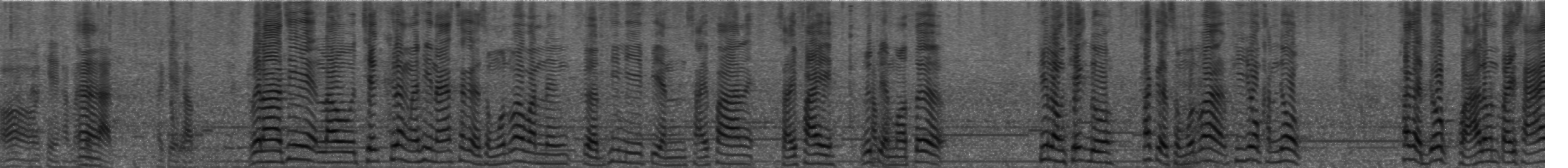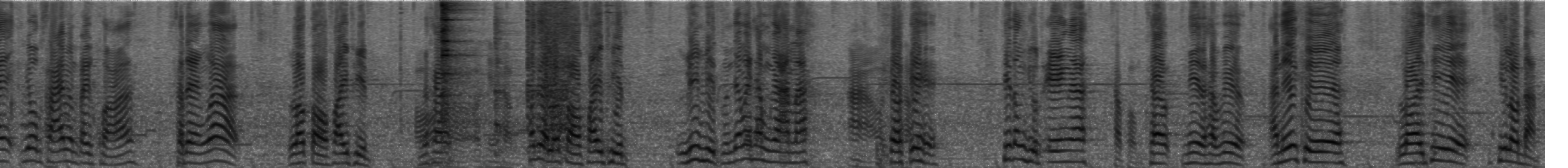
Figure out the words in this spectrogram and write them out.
อ๋อโอเคครับมันอ่าจะตัดโอเคครับ เวลาที่เราเช็คเครื่องนะพี่นะ ถ้าเกิดสมมุติว่าวันหนึ่งเกิดพี่มีเปลี่ยนสายไฟสายไฟหรือครับเปลี่ยนมอเตอร์ พี่ลองเช็คดู ถ้าเกิดสมมุติว่าพี่โยกคันโยก ถ้าเกิดโยกขวาแล้วมันไปซ้าย โยกซ้ายมันไปขวา แสดงว่าเราต่อไฟผิดอ๋อนะครับโอเคครับ ถ้าเกิดเราต่อไฟผิดลิมิตมันจะไม่ทำงานนะ อ่าโอเคคครัรับบ พี่พี่ต้องหยุดเองนะครับผมครับนี่นะครับพี่อันนี้คือรอยที่ที่เราดัด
